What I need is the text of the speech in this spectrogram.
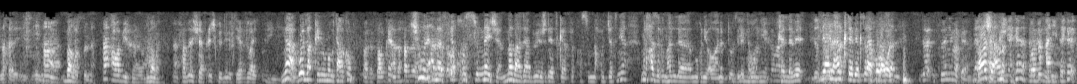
نخل آه بلى. آه أوابي خير بلى. حضر الشافعي كرديتي هدواي نا بقول لقنوا موتاكم؟ هذا طلقين هذا شون أما فقه السنة ما بعد بوجدتك فقه السنة حجتني. من حزكم هل مغني أو أنا بدوز ليتوا كلبي. لأن هر كتاب يكترى خلاصة باشا أنا حديثك.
